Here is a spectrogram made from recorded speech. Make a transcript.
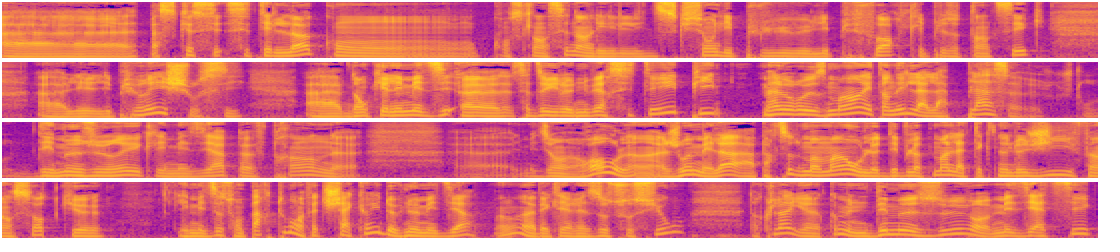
euh, parce que c'était là qu'on se lançait dans les, discussions les plus les plus fortes, les plus authentiques, euh, les, les, plus riches aussi. Euh, donc il y a les médias, euh, c'est-à-dire l'université, puis malheureusement, étant donné la, la place, euh, je trouve démesurée que les médias peuvent prendre. Euh, les médias ont un rôle hein, à jouer, mais là, à partir du moment où le développement de la technologie fait en sorte que les médias sont partout. En fait, chacun est devenu un média hein, avec les réseaux sociaux. Donc là, il y a comme une démesure médiatique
